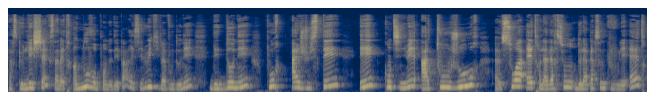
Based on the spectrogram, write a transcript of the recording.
Parce que l'échec, ça va être un nouveau point de départ et c'est lui qui va vous donner des données pour ajuster et continuer à toujours euh, soit être la version de la personne que vous voulez être,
